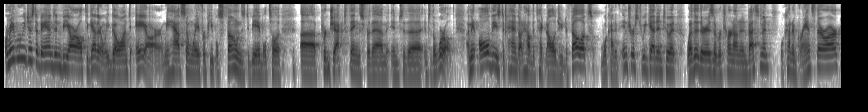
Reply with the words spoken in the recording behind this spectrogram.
Or maybe we just abandon VR altogether and we go on to AR and we have some way for people's phones to be able to uh, project things for them into the, into the world. I mean, all of these depend on how the technology develops, what kind of interest we get into it, whether there is a return on investment, what kind of grants there are.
